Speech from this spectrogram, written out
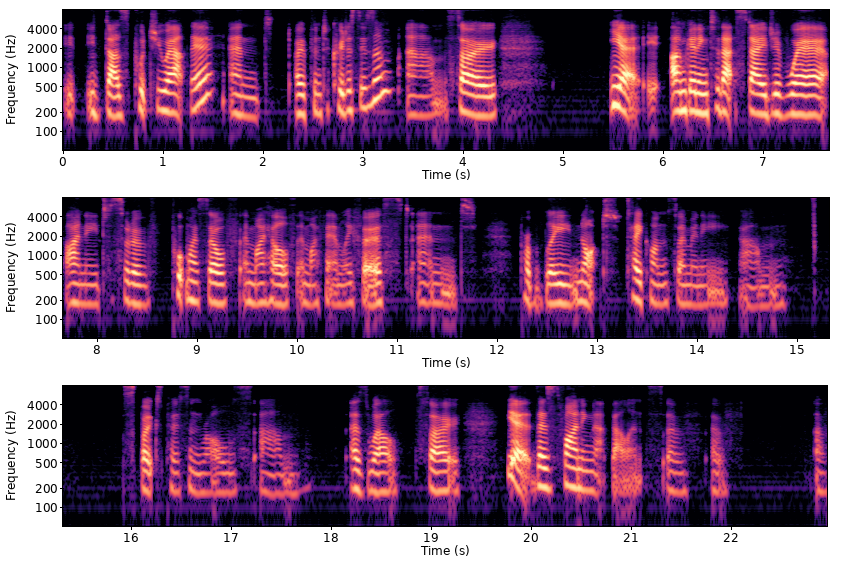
it, it does put you out there and open to criticism. Um, so, yeah, I'm getting to that stage of where I need to sort of put myself and my health and my family first and probably not take on so many um, spokesperson roles um, as well. So, yeah, there's finding that balance of, of, of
